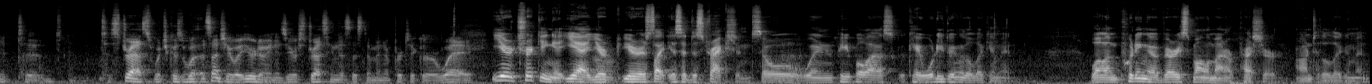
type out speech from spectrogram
it to to stress which because what, essentially what you're doing is you're stressing the system in a particular way You're tricking it. Yeah, you're Uh-huh. you're it's like it's a distraction. So Uh-huh. when people ask, okay, what are you doing with the ligament? Well, I'm putting a very small amount of pressure onto the ligament.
